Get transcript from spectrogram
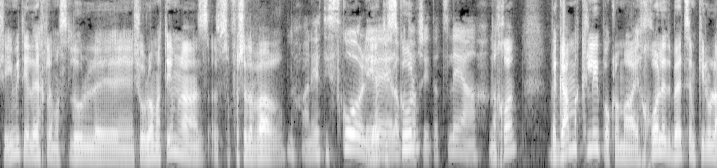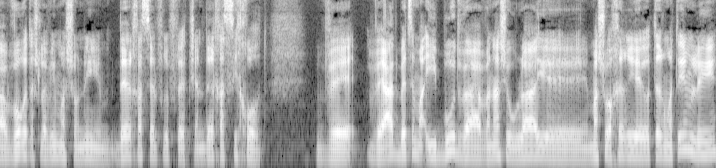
שאם היא תלך למסלול אה, שהוא לא מתאים לה, אז בסופו של דבר... נכון, יהיה תסכול, יהיה יהיה לא תסכול. בטוח שהיא תצליח. נכון, וגם הכלי פה, כלומר היכולת בעצם כאילו לעבור את השלבים השונים, דרך הסלף רפלקשן, דרך השיחות, ו, ועד בעצם העיבוד וההבנה שאולי אה, משהו אחר יהיה יותר מתאים לי,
